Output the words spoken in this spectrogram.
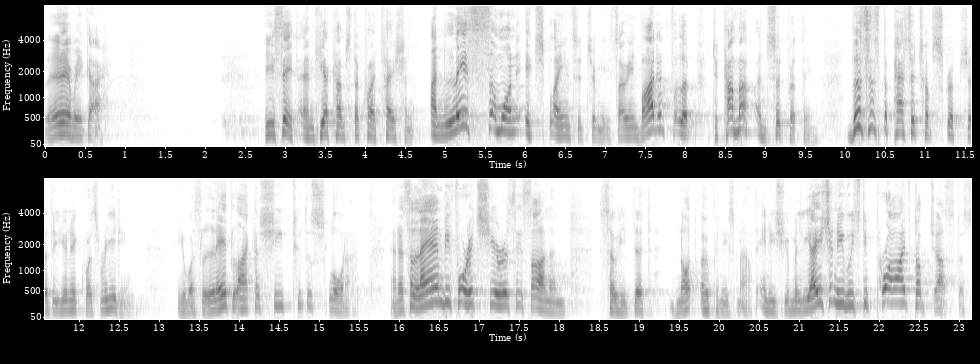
There we go. He said, and here comes the quotation unless someone explains it to me. So he invited Philip to come up and sit with him. This is the passage of scripture the eunuch was reading. He was led like a sheep to the slaughter, and as a lamb before its shearers is silent, so he did not open his mouth. In his humiliation, he was deprived of justice.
